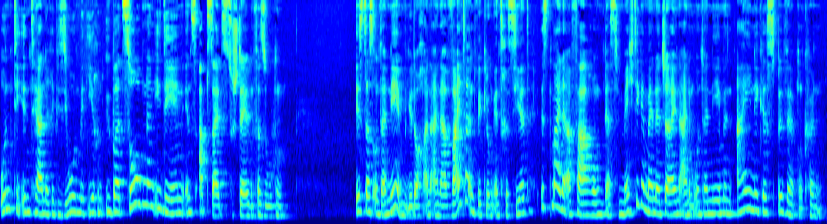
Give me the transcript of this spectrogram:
und die interne Revision mit ihren überzogenen Ideen ins Abseits zu stellen versuchen. Ist das Unternehmen jedoch an einer Weiterentwicklung interessiert, ist meine Erfahrung, dass mächtige Manager in einem Unternehmen einiges bewirken können.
